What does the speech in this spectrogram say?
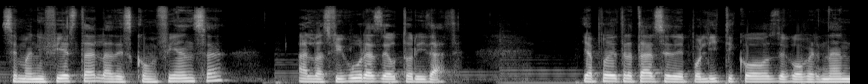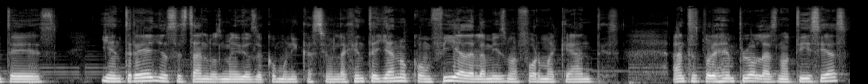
se manifiesta la desconfianza a las figuras de autoridad. Ya puede tratarse de políticos, de gobernantes, Y entre ellos están los medios de comunicación. La gente ya no confía de la misma forma que antes. Antes, por ejemplo, las noticias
